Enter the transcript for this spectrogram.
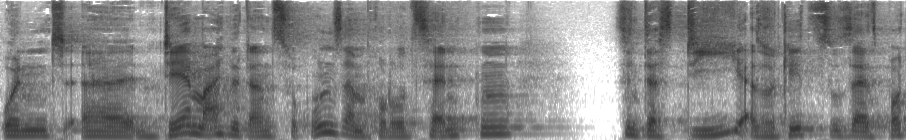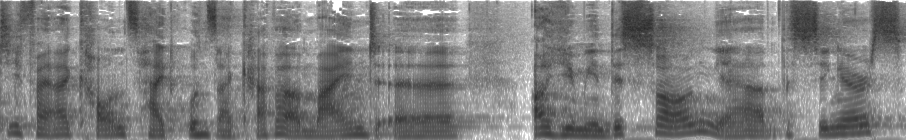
Und äh, der meinte dann zu unserem Produzenten, sind das die? Also geht zu seinem Spotify-Account, zeigt unser Cover und meint, äh, oh, you mean this song? Ja, The Singers.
